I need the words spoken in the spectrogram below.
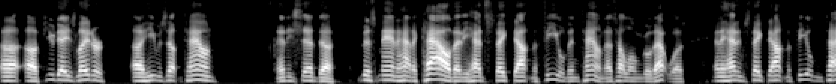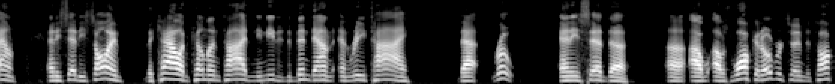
uh, a few days later, uh, he was uptown, and he said uh, this man had a cow that he had staked out in the field in town. That's how long ago that was. And they had him staked out in the field in town. And he said he saw him, the cow had come untied, and he needed to bend down and retie that rope. And he said, uh, uh, I, I, was walking over to him to talk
